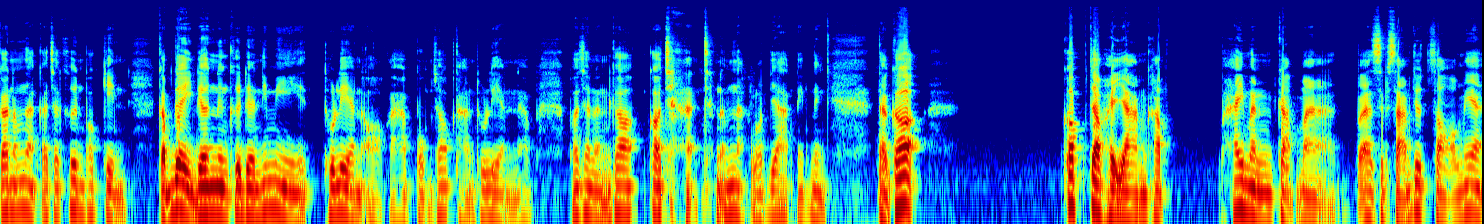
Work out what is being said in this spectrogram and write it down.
ก็น้ำหนักก็จะขึ้นเพราะกิน กับเดือนอีกเดือนหนึ่งคือเดือนที่มีทุเรียนออกครับ ผมชอบทานทุเรียนนะครับ เพราะฉะนั้นก็ก็จะจะน้ำหนักลดยากนิดนึง แต่ก็ก็จะพยายามครับ ให้มันกลับมา83.2 เนี่ย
